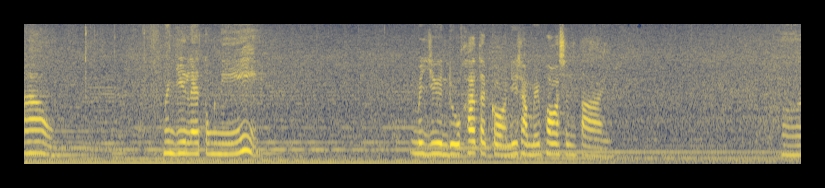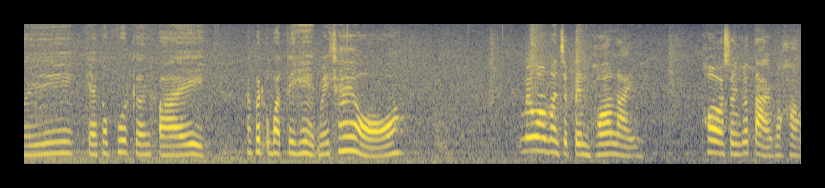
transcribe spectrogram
อ้าว มันยืนอะไรตรงนี้ มายืนดูฆาตกรที่ทำให้พ่อฉันตาย เฮ้ย แกก็พูดเกินไป มันเป็นอุบัติเหตุไม่ใช่หรอ ไม่ว่ามันจะเป็นเพราะอะไร พ่อฉันก็ตายเพราะเขา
